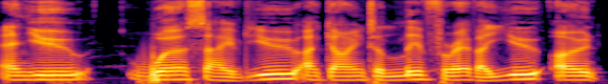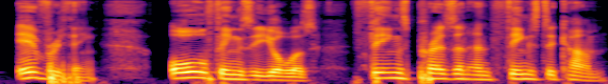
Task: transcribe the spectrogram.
and you were saved. You are going to live forever. You own everything. All things are yours, things present and things to come.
